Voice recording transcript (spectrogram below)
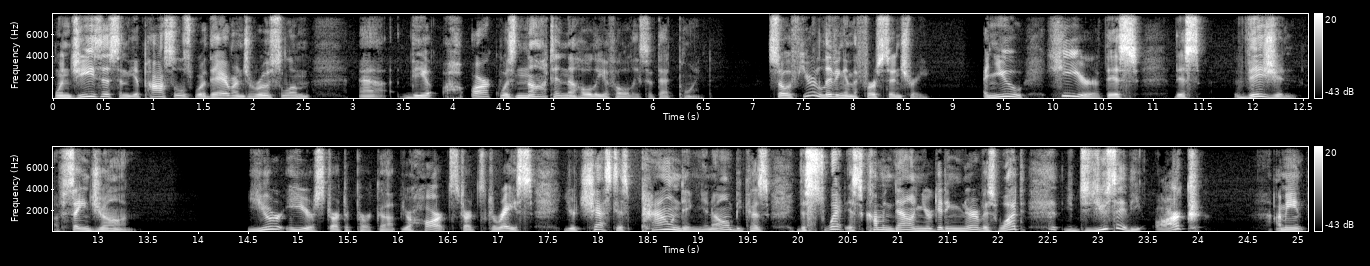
when Jesus and the apostles were there in Jerusalem, uh, the ark was not in the Holy of Holies at that point. So if you're living in the first century and you hear this this vision of St. John, your ears start to perk up, your heart starts to race, your chest is pounding, you know, because the sweat is coming down, you're getting nervous. What? Did you say the ark? I mean,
